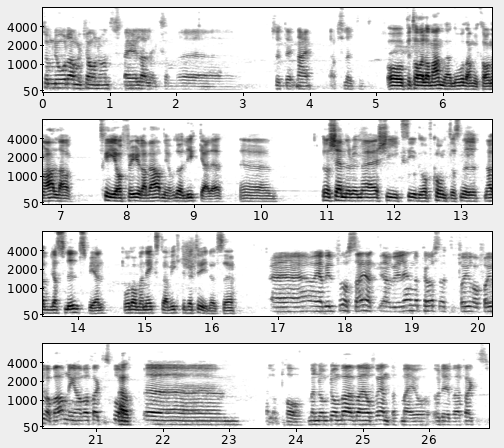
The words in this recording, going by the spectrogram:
som nordamerikan och inte spela liksom. Eh, så det, nej, absolut inte. Och på tal om andra nordamerikaner, alla tre av fyra värvningar var då lyckade. Eh, hur känner du med Kik, Sidorov, Kontos nu när det blir slutspel? Får de en extra viktig betydelse? Uh, jag vill först säga att jag vill ändå påstå att fyra av fyra varvningar var faktiskt bra. Ja. Eller bra, men de, de var vad jag förväntat mig och, och det var faktiskt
